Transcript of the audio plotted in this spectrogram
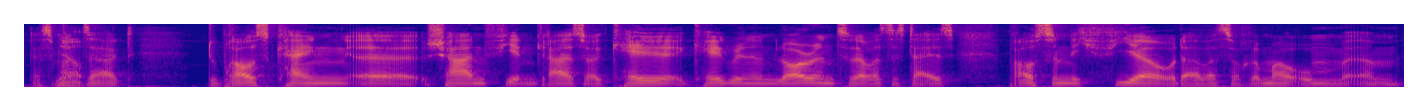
dass man ja. sagt, du brauchst keinen äh, Schaden vierten Grades oder Cal, Calgren und Lawrence oder was es da ist, brauchst du nicht vier oder was auch immer, um ähm,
